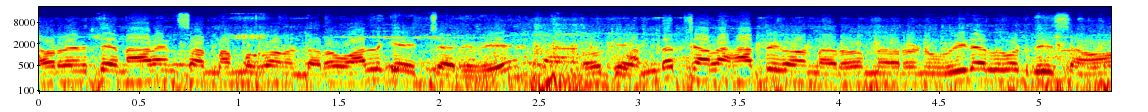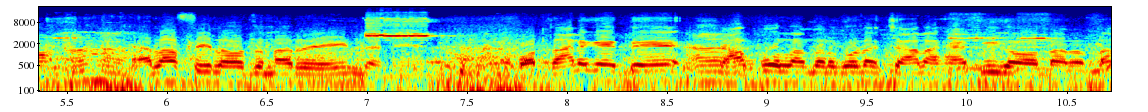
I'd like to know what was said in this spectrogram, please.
ఎవరైతే నారాయణ సార్ నమ్ముకొని ఉంటారో వాళ్ళకే ఇచ్చారు ఇవి. ఓకే. అందరు చాలా హ్యాపీగా ఉన్నారు. మేము రెండు వీడియోలు కూడా తీసాము. ఎలా ఫీల్ అవుతున్నారు ఏంటని. మొత్తానికైతే షాప్ వాళ్ళందరూ కూడా చాలా హ్యాపీగా ఉన్నారన్న.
